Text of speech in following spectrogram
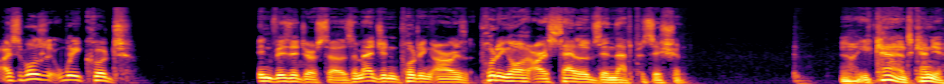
I suppose we could envisage ourselves. Imagine putting ours, putting ourselves in that position. You know, you can't, can you?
